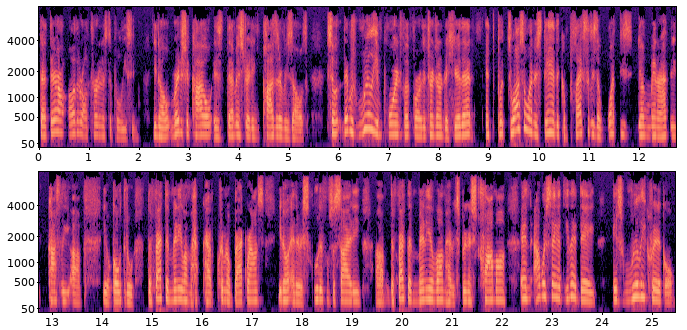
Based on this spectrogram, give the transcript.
that there are other alternatives to policing. You know, READI Chicago is demonstrating positive results. So that was really important for, for the Attorney General to hear that, and, but to also understand the complexities of what these young men are having to constantly, um, you know, go through. The fact that many of them ha- have criminal backgrounds, you know, and they're excluded from society. Um, the fact that many of them have experienced trauma, and I would say at the end of the day, it's really critical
